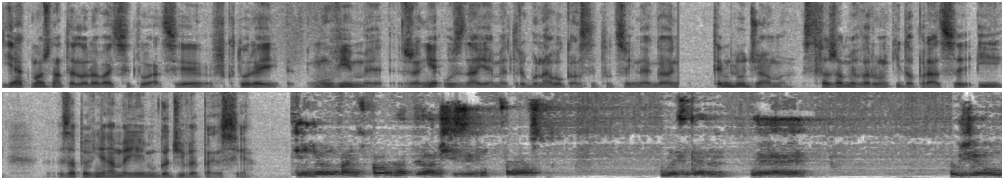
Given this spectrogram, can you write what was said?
Jak można tolerować sytuację, w której mówimy, że nie uznajemy Trybunału Konstytucyjnego, tym ludziom stwarzamy warunki do pracy i zapewniamy im godziwe pensje? Dzień dobry Państwu, nazywam się Zygmunt. Jestem e, udział,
